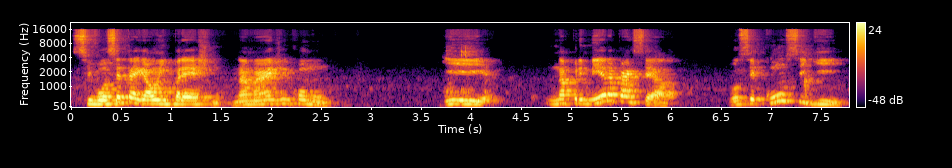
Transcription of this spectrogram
se você pegar um empréstimo na margem comum e na primeira parcela você conseguir,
